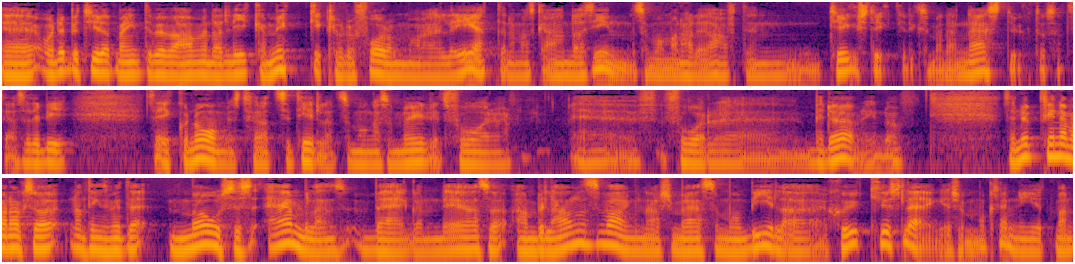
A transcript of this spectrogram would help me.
Eh, och det betyder att man inte behöver använda lika mycket kloroform eller eter när man ska andas in som om man hade haft en tygstycke liksom, eller en näsduk. Då, så, att säga. så det blir så ekonomiskt för att se till att så många som möjligt får, eh, får eh, bedövning. Då. Sen uppfinner man också någonting som heter Moses Ambulance Wagon. Det är alltså ambulansvagnar som är som mobila sjukhusläger som också är en nyhet. Man,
